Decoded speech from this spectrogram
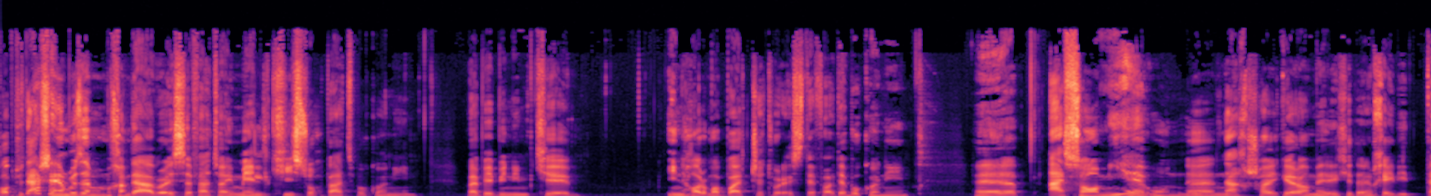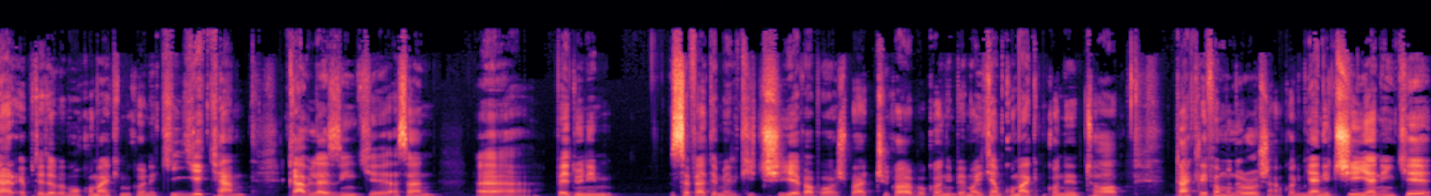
خب تو درس امروزمون می‌خوایم درباره صفت های ملکی صحبت بکنیم و ببینیم که اینها رو ما باید چطور استفاده بکنیم. اسامی اون نقش های گرامری که داریم خیلی در ابتدا به ما کمک می‌کنه که یکم قبل از اینکه اصلا بدونیم صفت ملکی چیه و باش باید چیکار بکنیم به ما یکم کمک می‌کنه تا تکلیفمون رو روشن کنیم. یعنی چی؟ یعنی اینکه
